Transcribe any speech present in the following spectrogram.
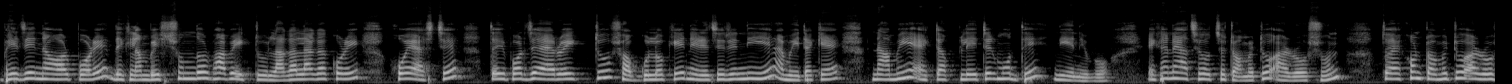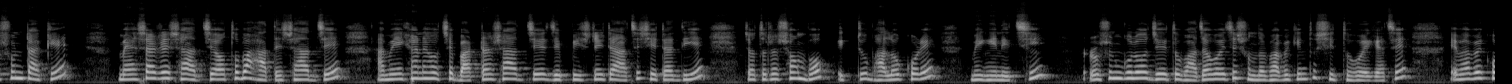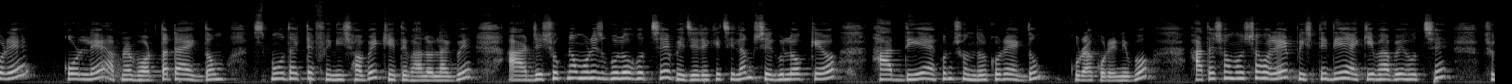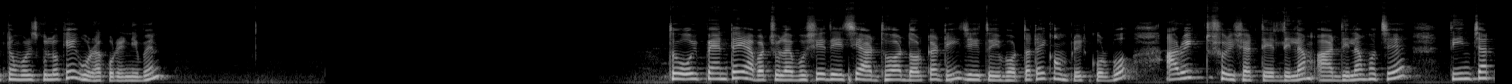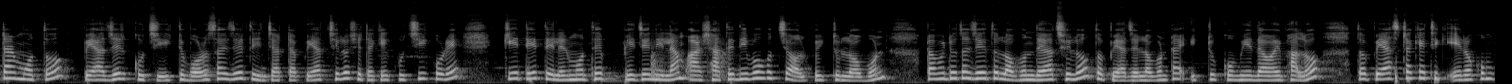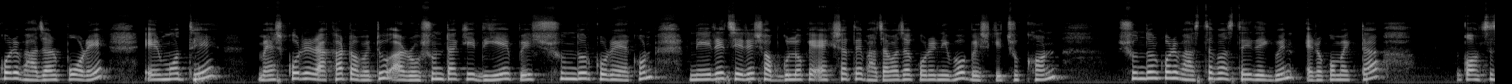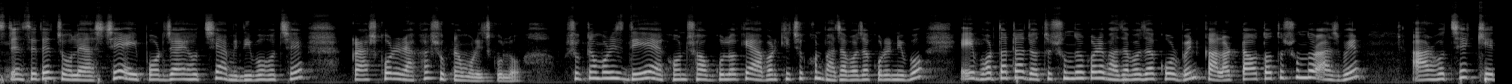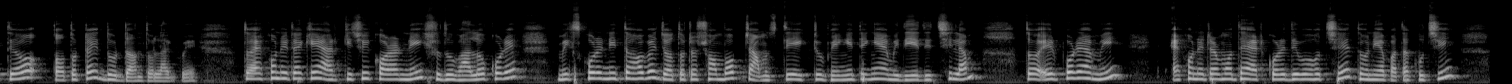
ভেজে নেওয়ার পরে দেখলাম বেশ সুন্দরভাবে একটু লাগা লাগা করে হয়ে আসছে। তো এই পর্যায়ে আরও একটু সবগুলোকে নেড়ে চেড়ে নিয়ে আমি এটাকে নামিয়ে একটা প্লেটের মধ্যে নিয়ে নেব। এখানে আছে হচ্ছে টমেটো আর রসুন। তো এখন টমেটো আর রসুনটাকে ম্যাশারের সাহায্যে অথবা হাতের সাহায্যে আমি এখানে হচ্ছে বাটনার সাহায্যে যে পিসনিটা আছে সেটা দিয়ে যতটা সম্ভব একটু ভালো করে ভেঙে নিচ্ছি। রসুনগুলো যেহেতু ভাজা হয়েছে, সুন্দরভাবে কিন্তু সিদ্ধ হয়ে গেছে। এভাবে করে করলে আপনার ভর্তাটা একদম স্মুথ একটা ফিনিশ হবে, খেতে ভালো লাগবে। আর যে শুকনো মরিচগুলো হচ্ছে ভেজে রেখেছিলাম, সেগুলোকেও হাত দিয়ে এখন সুন্দর করে একদম গুঁড়া করে নিব। হাতে সমস্যা হলে পিসনি দিয়ে একইভাবে হচ্ছে শুকনো মরিচগুলোকে গুঁড়া করে নেবেন। তো ওই প্যানটাই আবার চুলায় বসিয়ে দিয়েছি আর ধোয়ার দরকার নেই, যেহেতু এই ভর্তাটাই কমপ্লিট করব। আরও একটু সরিষার তেল দিলাম, আর দিলাম হচ্ছে তিন চারটার মতো পেঁয়াজের কুচি। একটু বড় সাইজের তিন চারটা পেঁয়াজ ছিল, সেটাকে কুচি করে কেটে তেলের মধ্যে ভেজে নিলাম, আর সাথে দিব হচ্ছে অল্প একটু লবণ। টমেটোতে যেহেতু লবণ দেওয়া ছিল, তো পেঁয়াজের লবণটা একটু কমিয়ে দেওয়াই ভালো। তো পেঁয়াজটাকে ঠিক এরকম করে ভাজার পরে এর মধ্যে ম্যাশ করে রাখা টমেটো আর রসুনটাকে দিয়ে বেশ সুন্দর করে এখন নেড়ে চেড়ে সবগুলোকে একসাথে ভাজা ভাজা করে নিব বেশ কিছুক্ষণ। সুন্দর করে ভাজতে ভাজতেই দেখবেন এরকম একটা কনসিস্টেন্সিতে চলে আসছে। এই পর্যায়ে হচ্ছে আমি দিব হচ্ছে ক্রাশ করে রাখা শুকনো মরিচগুলো। শুকনো মরিচ দিয়ে এখন সবগুলোকে আবার কিছুক্ষণ ভাজা ভাজা করে নিব। এই ভর্তাটা যত সুন্দর করে ভাজা ভাজা করবেন কালারটাও তত সুন্দর আসবে আর হচ্ছে খেতেও ততটাই দুর্দান্ত লাগবে। তো এখন এটাকে আর কিছুই করার নেই, শুধু ভালো করে মিক্স করে নিতে হবে। যতটা সম্ভব চামচ দিয়ে একটু ভেঙে টেঙে আমি দিয়ে দিচ্ছিলাম। তো এরপরে আমি এখন এটার মধ্যে অ্যাড করে দেব হচ্ছে ধনিয়া পাতা কুচি।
